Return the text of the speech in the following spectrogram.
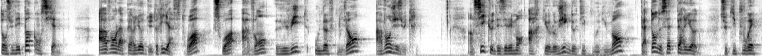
dans une époque ancienne, avant la période du Drias III, soit avant 8 ou 9 000 ans avant Jésus-Christ, ainsi que des éléments archéologiques de type monument datant de cette période, ce qui pourrait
